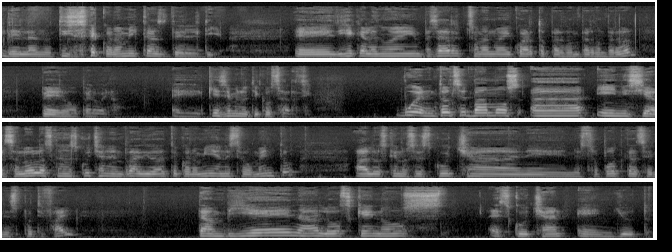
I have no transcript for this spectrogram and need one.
de las noticias económicas del día. Eh, dije que a las 9 iba a empezar, son las 9 y cuarto, perdón, perdón, perdón. Pero, pero bueno, eh, 15 minuticos tarde. Bueno, entonces vamos a iniciar. Saludos a los que nos escuchan en Radio Dato Economía en este momento a los que nos escuchan en nuestro podcast en Spotify, también a los que nos escuchan en YouTube.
